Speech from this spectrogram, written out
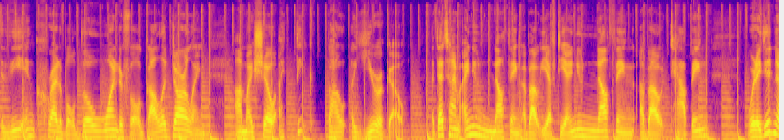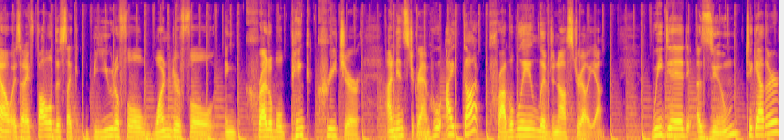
the incredible, the wonderful Gala Darling on my show, I think about a year ago. At that time, I knew nothing about EFT. I knew nothing about tapping. What I did know is that I followed this like beautiful, wonderful, incredible pink creature on Instagram who I thought probably lived in Australia. We did a Zoom together,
